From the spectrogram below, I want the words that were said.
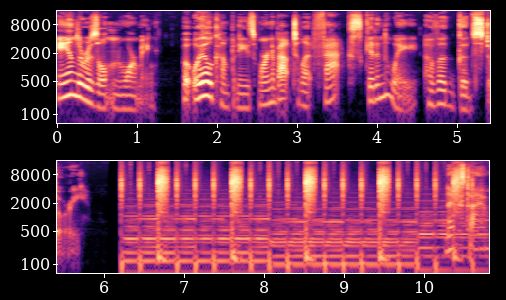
and the resultant warming. But oil companies weren't about to let facts get in the way of a good story. Next time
